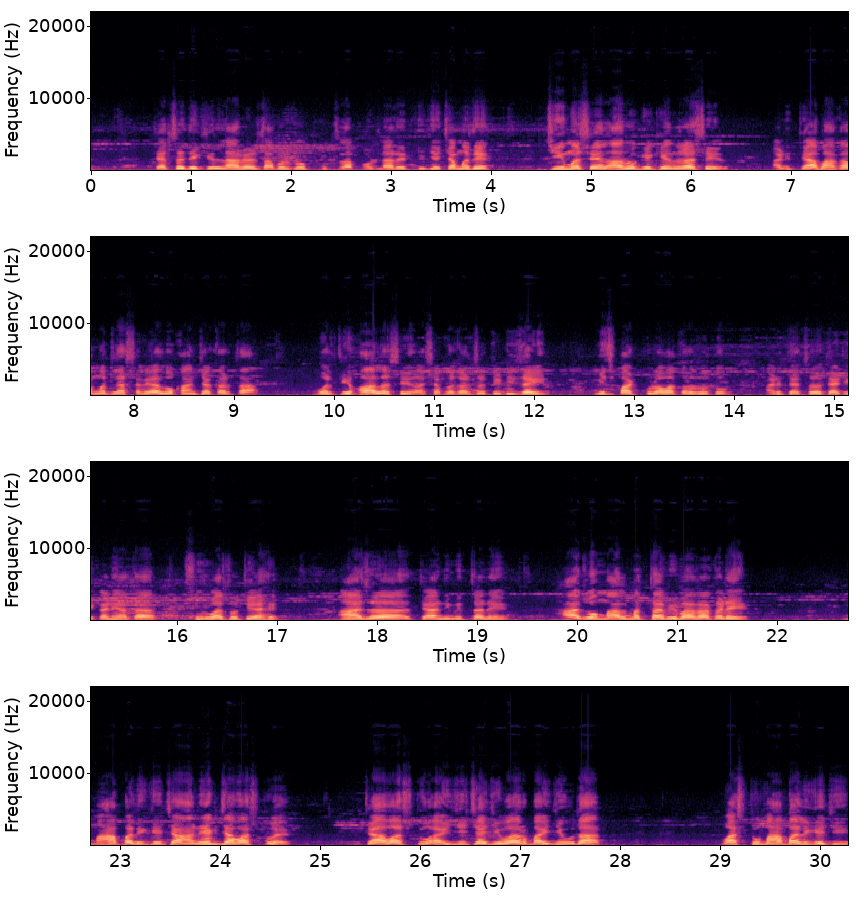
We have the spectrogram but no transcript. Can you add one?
त्याचं देखील नारळ ताबडतोब फुटला फोडणार आहेत की ज्याच्यामध्ये जिम असेल आरोग्य केंद्र असेल आणि त्या भागामधल्या सगळ्या लोकांच्याकरता वरती हॉल असेल अशा प्रकारचं ते डिझाईन मीच पाठपुरावा करत होतो. आणि त्याचं त्या ठिकाणी आता सुरुवात होते आहे. आज त्या निमित्ताने हा जो मालमत्ता विभागाकडे महापालिकेच्या अनेक ज्या वास्तू आहेत त्या वास्तू आईजीच्या जीवावर बायजी उदार वास्तू महापालिकेची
